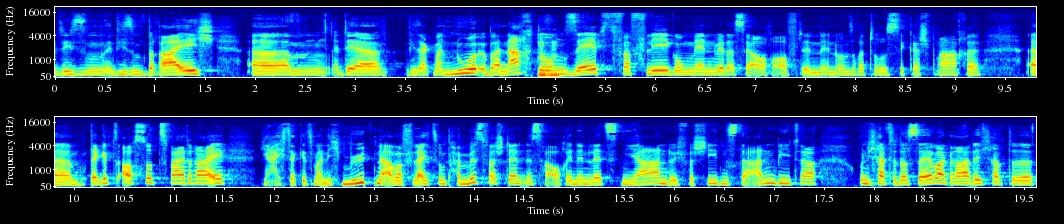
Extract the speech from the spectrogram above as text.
diesem, diesem Bereich ähm, der, wie sagt man, nur Übernachtung, mhm. Selbstverpflegung nennen wir das ja auch oft in, in unserer Touristikersprache. Ähm, da gibt's auch so zwei, drei ja, ich sag jetzt mal nicht Mythen, aber vielleicht so ein paar Missverständnisse auch in den letzten Jahren durch verschiedenste Anbieter. Und ich hatte das selber gerade, ich hatte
